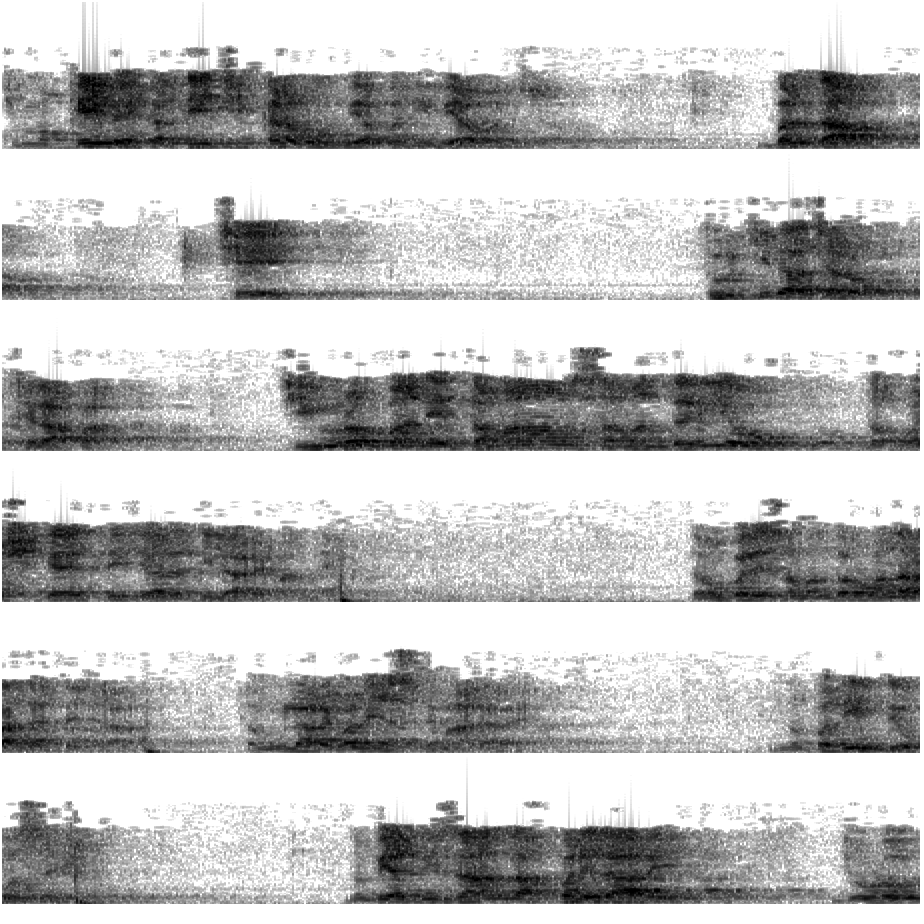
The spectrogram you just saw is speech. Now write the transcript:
چې موقع به کته چې کله وو بیا په دې بیا ورځ بل دا چې ترکی دا چل وکړ خلافت چې یورپ باندې تمام سمندري او د خشکه تجارتي لارې باندې دمو په سمندر باندې راځي تجارت دمو لارې باندې استعمال راځي نو پدیم دی غوسه شو نو بیا دې ځان لا خپل لارې جوړول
